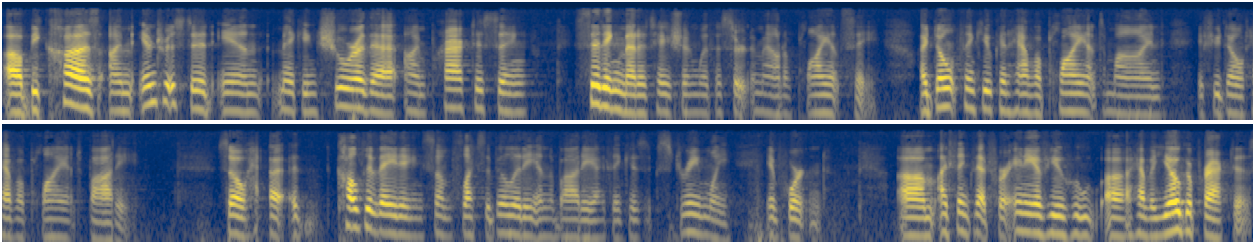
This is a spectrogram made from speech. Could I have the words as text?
Uh, because I'm interested in making sure that I'm practicing sitting meditation with a certain amount of pliancy. I don't think you can have a pliant mind if you don't have a pliant body. So, uh, uh, cultivating some flexibility in the body, I think, is extremely important. Um, I think that for any of you who uh, have a yoga practice,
